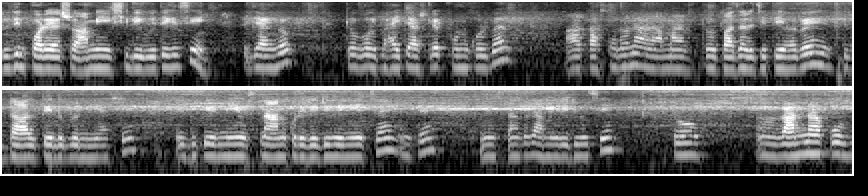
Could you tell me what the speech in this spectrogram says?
দুদিন পরে আসো। আমি শিলিগুড়িতে গেছি, যাই হোক। তো ওই ভাইটা আসলে ফোন করবে। আর কাজটা হলো না, আর আমার তো বাজারে যেতে হবে, ডাল, তেল এগুলো নিয়ে আসি। এদিকে মেয়ে স্নান করে রেডি হয়ে নিয়েছে যে মেয়ে স্নান করে আমি রেডি হয়েছি। তো রান্না করব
